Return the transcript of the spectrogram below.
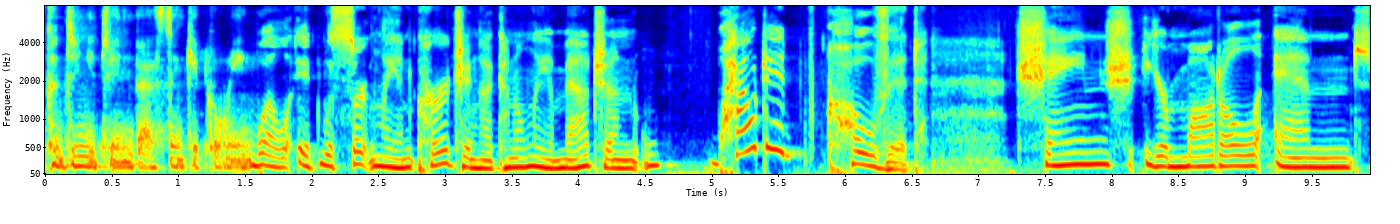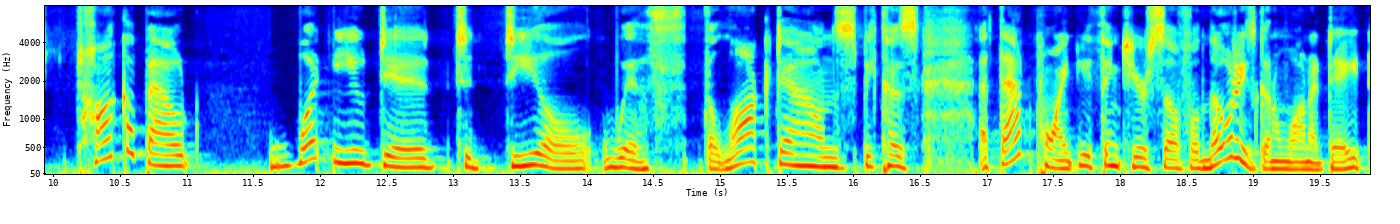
continue to invest and keep going. Well, it was certainly encouraging. I can only imagine how did COVID change your model and talk about what you did to deal with the lockdowns because at that point you think to yourself well nobody's going to want to date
